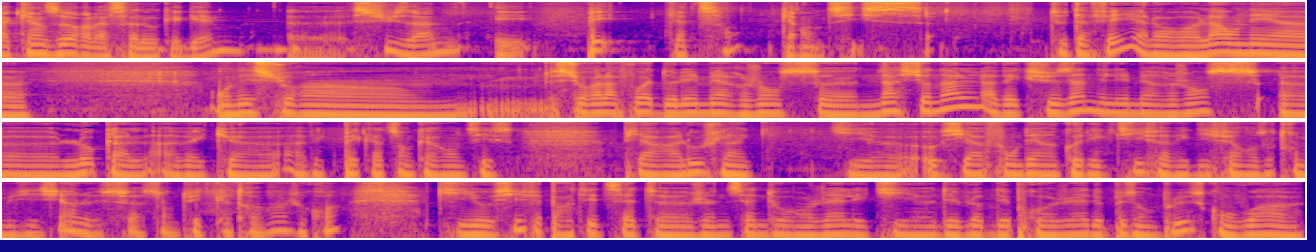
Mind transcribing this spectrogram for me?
à 15h à la salle Hockey Game, euh, Suzanne et P446. Tout à fait. Alors euh, là, on est, euh, on est sur, un, sur à la fois de l'émergence nationale avec Suzanne et l'émergence locale avec, avec P446. Pierre Alouche, qui euh, aussi a fondé un collectif avec différents autres musiciens, le 68-80 je crois, qui aussi fait partie de cette euh, jeune scène Tourangelle et qui euh, développe des projets de plus en plus qu'on voit,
